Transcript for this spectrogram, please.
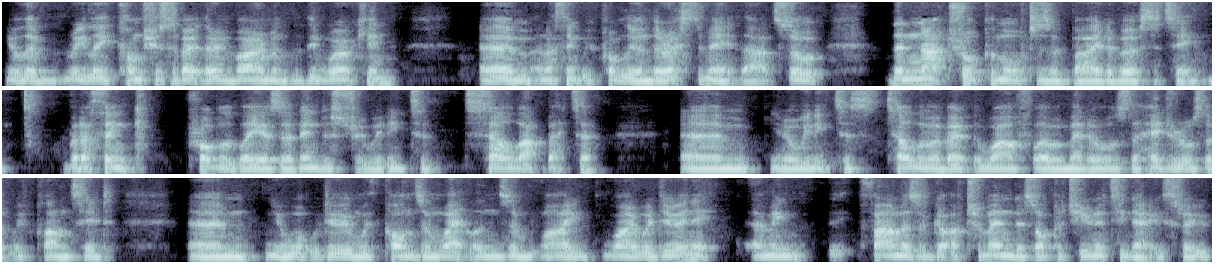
You know, they're really conscious about their environment that they work in. Um, and I think we probably underestimate that. So the natural promoters of biodiversity. But I think probably as an industry, we need to sell that better. Um, you know, we need to tell them about the wildflower meadows, the hedgerows that we've planted, um, you know, what we're doing with ponds and wetlands and why why we're doing it. I mean, farmers have got a tremendous opportunity now through,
